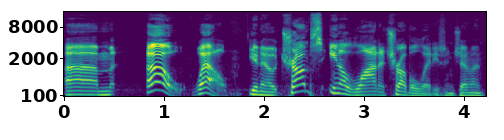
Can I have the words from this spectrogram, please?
Um, oh, well, you know, Trump's in a lot of trouble, ladies and gentlemen.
